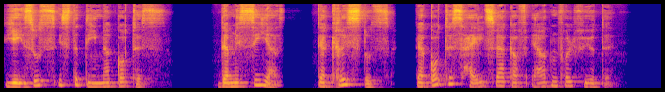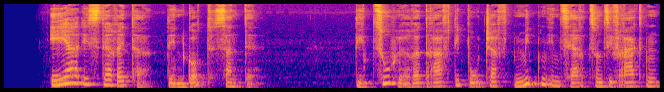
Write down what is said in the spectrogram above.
Jesus ist der Diener Gottes, der Messias, der Christus, der Gottes Heilswerk auf Erden vollführte. Er ist der Retter, den Gott sandte. Die Zuhörer traf die Botschaft mitten ins Herz und sie fragten,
